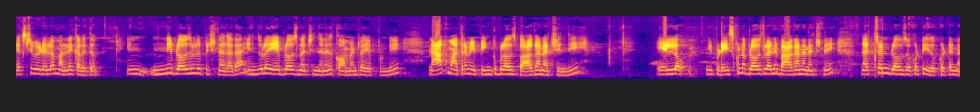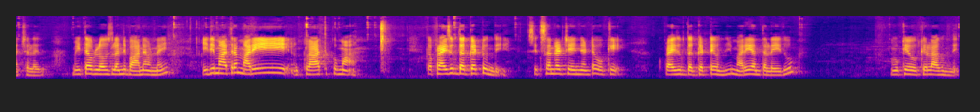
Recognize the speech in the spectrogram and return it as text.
నెక్స్ట్ వీడియోలో మళ్ళీ కలుద్దాం. ఇన్- ఇన్ని బ్లౌజులు చూపించినా కదా ఇందులో ఏ బ్లౌజ్ నచ్చింది అనేది కామెంట్లో చెప్పండి. నాకు మాత్రం ఈ పింక్ బ్లౌజ్ బాగా నచ్చింది. ఎల్లో. ఇప్పుడు వేసుకున్న బ్లౌజులన్నీ బాగానే నచ్చినాయి. నచ్చని బ్లౌజ్ ఒకటి ఇది ఒకటే నచ్చలేదు. మిగతా బ్లౌజులన్నీ బాగానే ఉన్నాయి. ఇది మాత్రం మరీ క్లాత్కు మా ఇంకా ప్రైజ్కి తగ్గట్టు ఉంది. సిక్స్ హండ్రెడ్ చేంజ్ అంటే ఓకే. ప్రైజ్కి తగ్గట్టే ఉంది. మరీ అంత లేదు. ఓకే ఓకేలాగుంది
